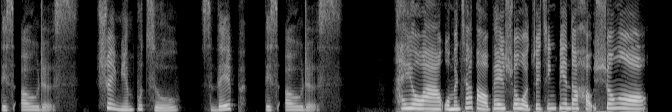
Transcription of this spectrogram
disorders，睡眠不足。Sleep disorders。还有啊，我们家宝贝说我最近变得好凶哦，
